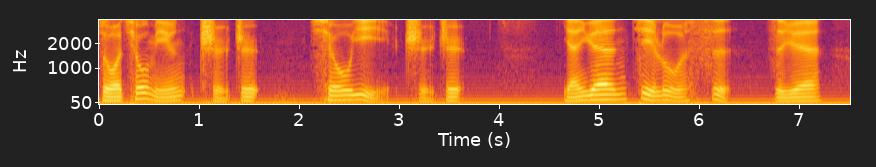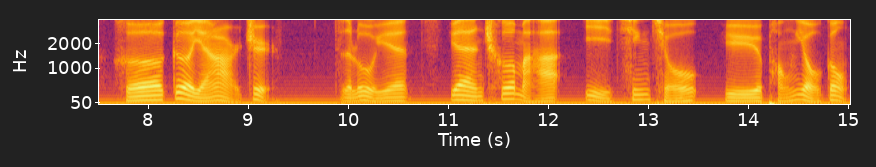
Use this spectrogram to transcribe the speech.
左丘明耻之，丘亦耻之。”颜渊记录四。子曰：“何各言而至？”子路曰：“愿车马，亦轻裘，与朋友共，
